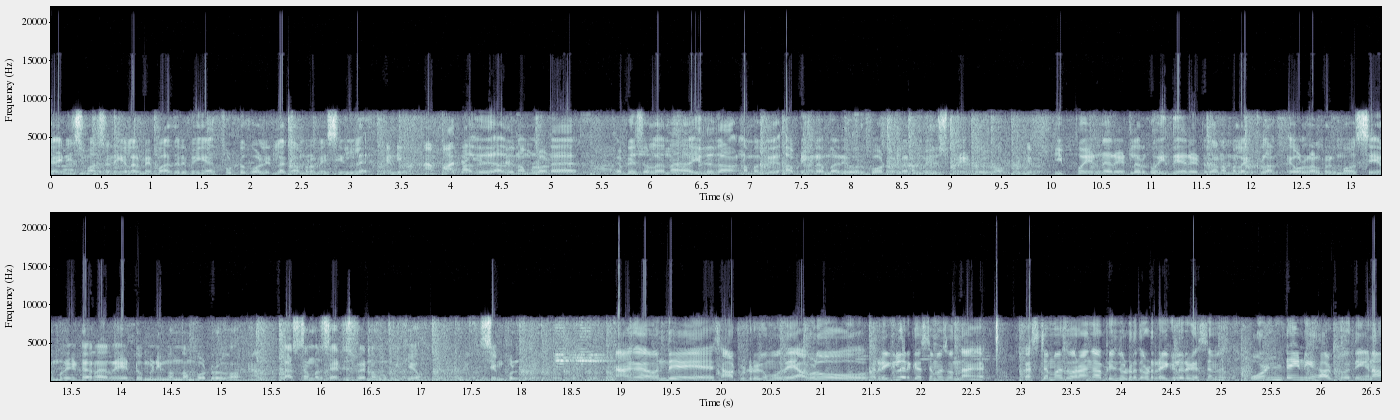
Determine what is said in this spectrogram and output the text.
சைனீஸ் மாஸ்டர் நீங்கள் எல்லாருமே பார்த்துருப்பீங்க. ஃபுட்டு குவாலிட்டியில் காம்ப்ரமைஸ் இல்லை. அது அது நம்மளோட எப்படி சொல்றதுன்னா இதுதான் நமக்கு அப்படிங்கிற மாதிரி ஒரு கோடெல்லாம் நம்ம யூஸ் பண்ணிட்டு இருக்கோம். இப்போ என்ன ரேட்டில் இருக்கோ இதே ரேட்டு தான் நம்ம லைஃப் லாங் எவ்வளோ நாள் இருக்குமோ சேம் ரேட் ஆனால் ரேட்டும் மினிமம் தான் போட்டிருக்கோம். கஸ்டமர் சாட்டிஸ்ஃபை நமக்கு முக்கியம். சிம்பிள் நாங்கள் வந்து சாப்பிட்டுட்டு இருக்கும் போதே அவ்வளோ ரெகுலர் கஸ்டமர்ஸ் வந்தாங்க. கஸ்டமர்ஸ் வராங்க அப்படின்னு சொல்கிறத விட ரெகுலர் கஸ்டமர்ஸ் ஒன் டைம் நீங்கள் சாப்பிட்டு பார்த்தீங்கன்னா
